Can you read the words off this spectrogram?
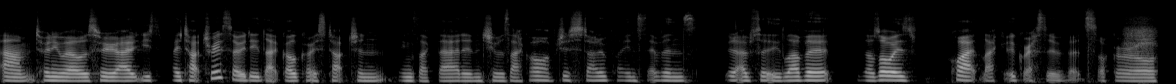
um, Tony Wells, who I used to play touch with, so we did like Gold Coast touch and things like that. And she was like, "Oh, I've just started playing sevens. You'd absolutely love it." Because I was always quite like aggressive at soccer or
